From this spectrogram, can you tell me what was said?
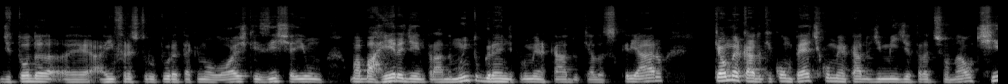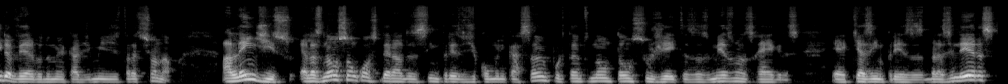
de toda é, a infraestrutura tecnológica. Existe aí um, uma barreira de entrada muito grande para o mercado que elas criaram que é um mercado que compete com o mercado de mídia tradicional, tira verba do mercado de mídia tradicional. Além disso, elas não são consideradas empresas de comunicação e, portanto, não estão sujeitas às mesmas regras é, que as empresas brasileiras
